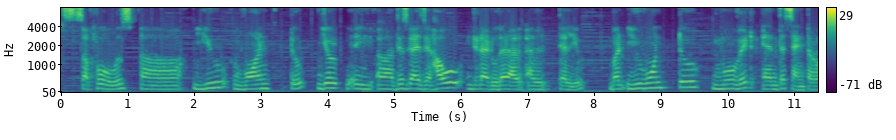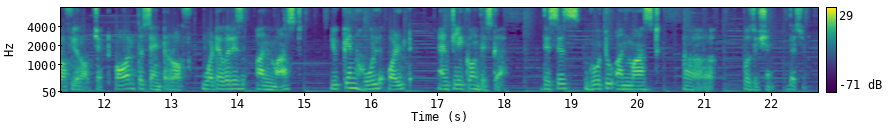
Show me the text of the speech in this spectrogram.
Suppose uh, you want to, your uh, this guy is there. How did I do that? I'll, I'll tell you. But you want to move it in the center of your object or the center of whatever is unmasked. You can hold Alt and click on this guy. This is go to unmasked uh, position. This one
